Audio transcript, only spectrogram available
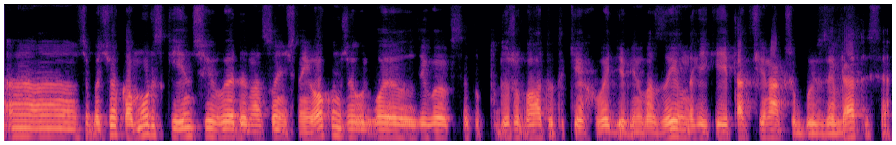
е, чебачок, амурський, інші види. На сонячний окунь вже у Львові з'явився. Тобто дуже багато таких видів інвазивних, які так чи інакше будуть з'являтися.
